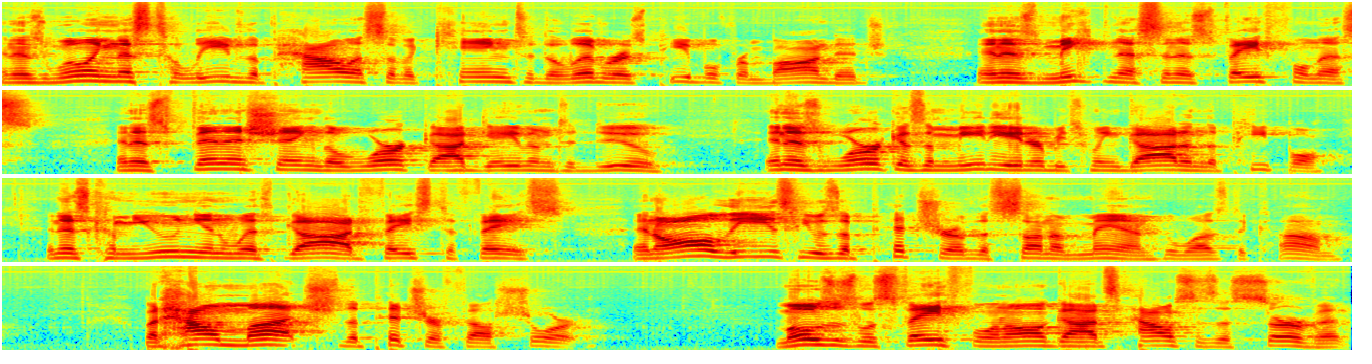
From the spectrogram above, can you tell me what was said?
in his willingness to leave the palace of a king to deliver his people from bondage, in his meekness and his faithfulness, in his finishing the work God gave him to do, in his work as a mediator between God and the people, in his communion with God face to face. In all these, he was a picture of the Son of Man who was to come. But how much the picture fell short. Moses was faithful in all God's house as a servant,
